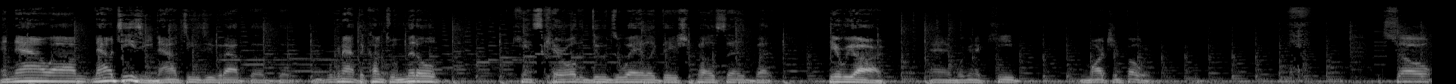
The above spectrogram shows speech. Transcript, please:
and now um, now it's easy. Now it's easy without the, the we're gonna have to come to a middle. Can't scare all the dudes away like Dave Chappelle said, but here we are, and we're gonna keep marching forward. So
